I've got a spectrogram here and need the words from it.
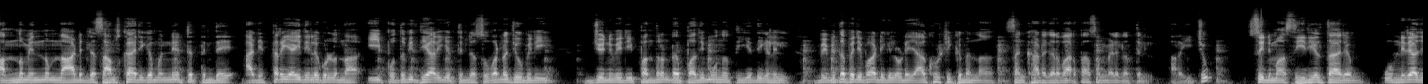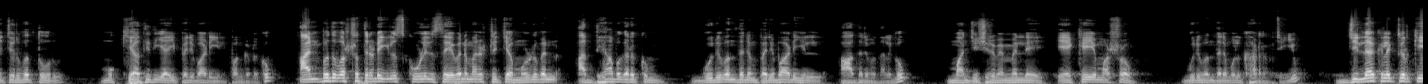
അന്നും ഇന്നും നാടിന്റെ സാംസ്കാരിക മുന്നേറ്റത്തിന്റെ അടിത്തറയായി നിലകൊള്ളുന്ന ഈ പൊതുവിദ്യാലയത്തിന്റെ സുവർണ ജൂബിലി ജനുവരി പന്ത്രണ്ട് പതിമൂന്ന് തീയതികളിൽ വിവിധ പരിപാടികളോടെ ആഘോഷിക്കുമെന്ന് സംഘാടകർ വാർത്താ സമ്മേളനത്തിൽ അറിയിച്ചു. സിനിമ സീരിയൽ താരം ഉണ്ണിരാജ് ചെറുവത്തൂർ മുഖ്യാതിഥിയായി പരിപാടിയിൽ പങ്കെടുക്കും. അൻപത് വർഷത്തിനിടയിൽ സ്കൂളിൽ സേവനമനുഷ്ഠിച്ച മുഴുവൻ അധ്യാപകർക്കും ഗുരുവന്ദനം പരിപാടിയിൽ ആദരവ് നൽകും. Manjeshwaram M L A K M Ashraf ഗുരുവന്ദനം ഉദ്ഘാടനം ചെയ്യും. ജില്ലാ കലക്ടർ കെ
